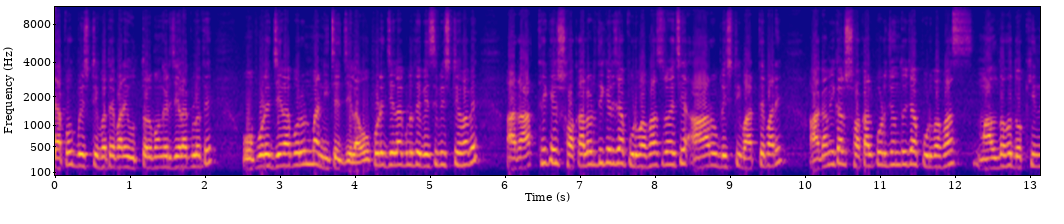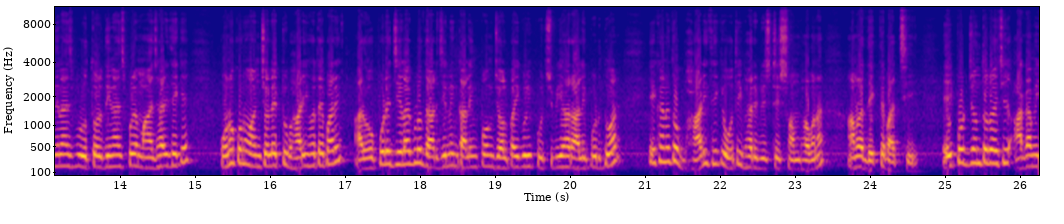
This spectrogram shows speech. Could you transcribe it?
ব্যাপক বৃষ্টি হতে পারে উত্তরবঙ্গের জেলাগুলোতে। ওপরের জেলা বলুন বা নিচের জেলা, ওপরের জেলাগুলোতে বেশি বৃষ্টি হবে। আর রাত থেকে সকালের দিকের যা পূর্বাভাস রয়েছে, আরও বৃষ্টি বাড়তে পারে। আগামীকাল সকাল পর্যন্ত যা পূর্বাভাস, মালদহ, দক্ষিণ দিনাজপুর, উত্তর দিনাজপুরে মাঝারি থেকে কোনো কোনো অঞ্চলে একটু ভারী হতে পারে। আর ওপরের জেলাগুলো দার্জিলিং, কালিম্পং, জলপাইগুড়ি, কুচবিহার, আলিপুরদুয়ার, এখানে তো ভারী থেকে অতি ভারী বৃষ্টির সম্ভাবনা আমরা দেখতে পাচ্ছি। এই পর্যন্ত রয়েছে আগামী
